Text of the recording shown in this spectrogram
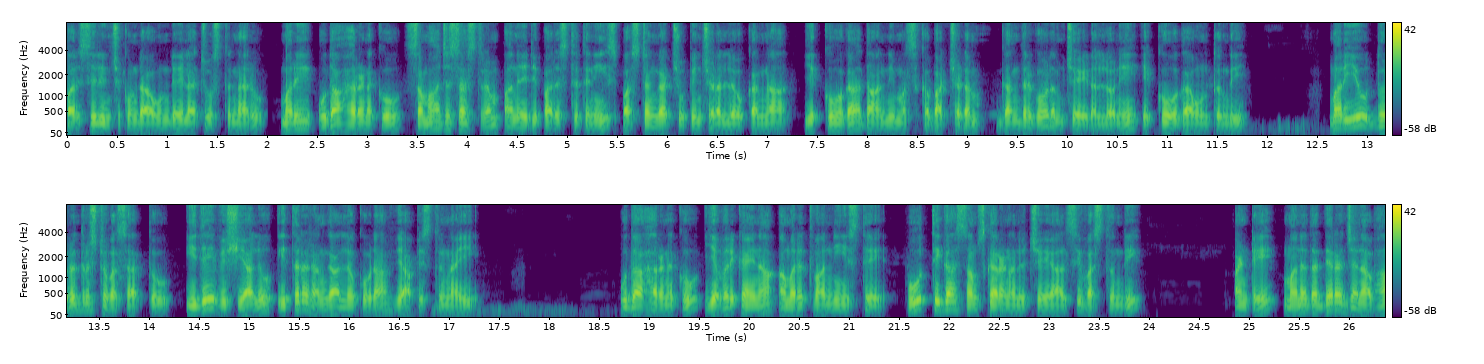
పరిశీలించకుండా ఉండేలా చూస్తున్నారు. మరి ఉదాహరణకు సమాజ శాస్త్రం అనేది పరిస్థితిని స్పష్టంగా చూపించడంలో కన్నా ఎక్కువగా దాన్ని మసకబర్చడం గందరగోళం చేయడంలోనే ఎక్కువగా ఉంటుంది. మరియు దురదృష్టవశాత్తు ఇదే విషయాలు ఇతర రంగాల్లో కూడా వ్యాపిస్తున్నాయి. ఉదాహరణకు ఎవరికైనా అమరత్వాన్ని ఇస్తే పూర్తిగా సంస్కరణలు చేయాల్సి వస్తుంది. అంటే మన దగ్గర జనాభా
